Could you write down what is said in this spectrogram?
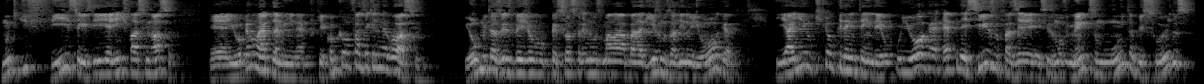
muito difíceis e a gente fala assim, nossa, é, yoga não é para mim, né? Porque como que eu vou fazer aquele negócio? Eu muitas vezes vejo pessoas fazendo uns malabarismos ali no yoga e aí o que, que eu queria entender? O yoga é preciso fazer esses movimentos muito absurdos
